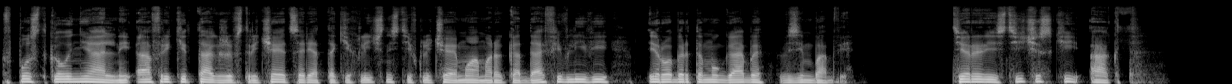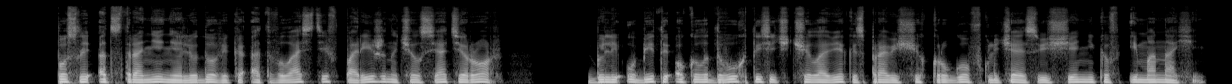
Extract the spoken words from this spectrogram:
В постколониальной Африке также встречается ряд таких личностей, включая Муаммара Каддафи в Ливии и Роберта Мугабе в Зимбабве. Террористический акт. После отстранения Людовика от власти в Париже начался террор. Были убиты около двух тысяч человек из правящих кругов, включая священников и монахинь.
